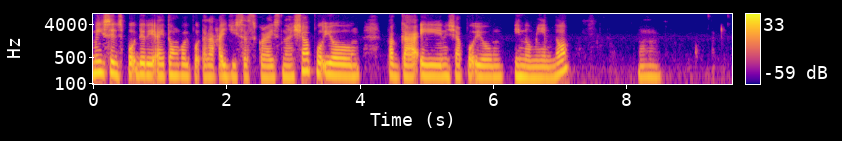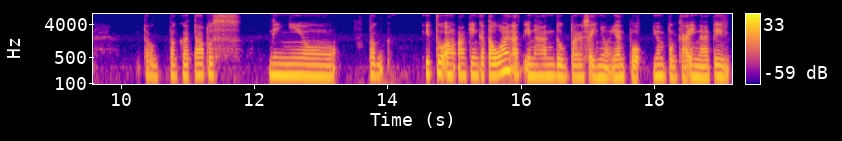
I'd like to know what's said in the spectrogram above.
message po diri ay tungkol po talaga kay Jesus Christ na siya po yung pagkain, siya po yung inumin 'no. Hmm. Pagkatapos ninyo pag ito ang aking katawan at inahandog para sa inyo. Yan po, yung pagkain natin.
